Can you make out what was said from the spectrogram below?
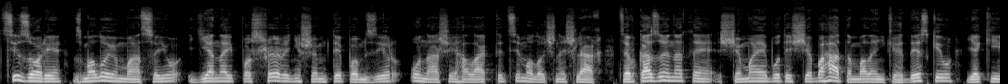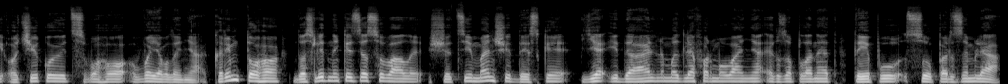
Ці зорі з малою масою є найпоширенішим типом зір у нашій галактиці Молочний шлях. Це вказує на те, що має бути ще багато маленьких дисків, які очікують свого виявлення. Крім того, дослідники з'ясували, що ці менші диски є ідеальними для формування екзопланет типу суперземля.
